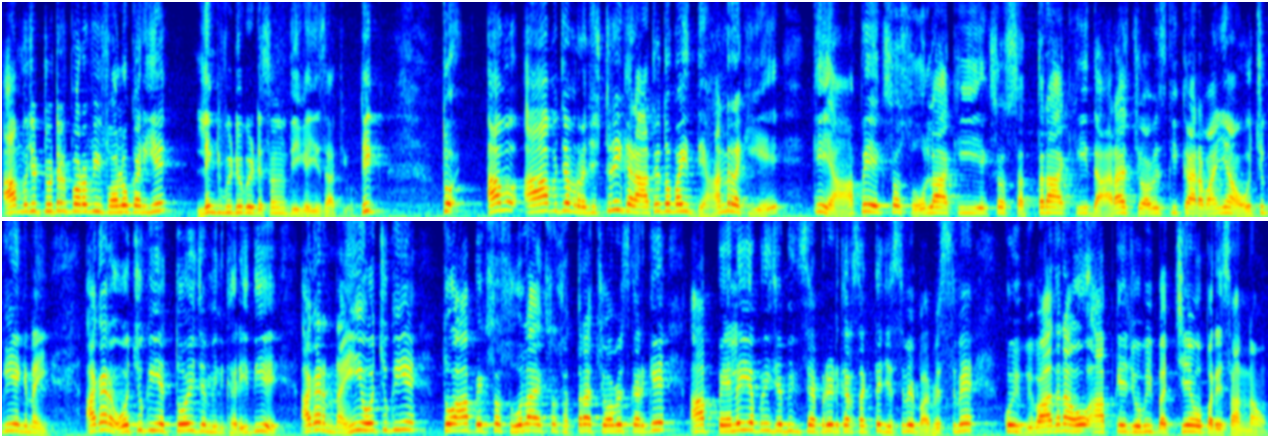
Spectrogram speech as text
आप मुझे ट्विटर पर भी फॉलो करिए लिंक वीडियो के डिस्क्रिप्शन में दी गई है साथियों। ठीक तो अब आप जब रजिस्ट्री कराते तो भाई ध्यान रखिए कि यहाँ पे 116 की 117 की धारा 24 की कार्रवाइयाँ हो चुकी हैं कि नहीं? अगर हो चुकी हैं तो ही ज़मीन खरीदिए। अगर नहीं हो चुकी हैं तो आप 116, 117, 24 करके आप पहले ही अपनी ज़मीन सेपरेट कर सकते हैं जिससे भविष्य में कोई विवाद ना हो आपके जो भी बच्चे हैं वो परेशान ना हो।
